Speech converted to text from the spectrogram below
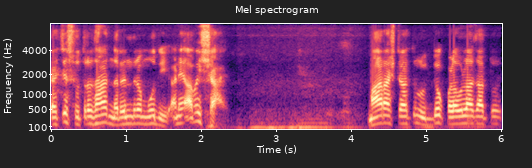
त्याचे सूत्रधार नरेंद्र मोदी आणि अमित शहा आहेत. महाराष्ट्रातून उद्योग पळवला जातोय.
